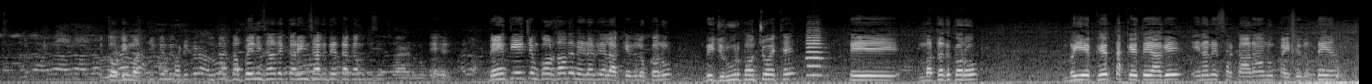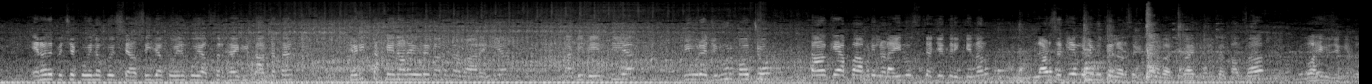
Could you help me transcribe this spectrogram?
ਤੁਹਾਡੀ ਮਰਜ਼ੀ ਕਿਵੇਂ ਤੁਸੀਂ ਤਾਂ ਦੱਬੇ ਨਹੀਂ ਸਕਦੇ, ਕਰ ਨਹੀਂ ਸਕਦੇ ਏਦਾਂ ਕੰਮ ਤੁਸੀਂ। ਇਹ ਬੇਨਤੀ ਹੈ ਚਮਕੌਰ ਸਾਹਿਬ ਦੇ ਨੇੜੇ ਦੇ ਇਲਾਕੇ ਦੇ ਲੋਕਾਂ ਨੂੰ ਵੀ ਜਰੂਰ ਪਹੁੰਚੋ ਇੱਥੇ ਤੇ ਮਦਦ ਕਰੋ। ਬਈ ਇਹ ਫਿਰ ਧੱਕੇ ਤੇ ਆ ਗਏ। ਇਹਨਾਂ ਨੇ ਸਰਕਾਰਾਂ ਨੂੰ ਪੈਸੇ ਦਿੱਤੇ ਆ। ਇਹਨਾਂ ਦੇ ਪਿੱਛੇ ਕੋਈ ਨਾ ਕੋਈ ਸਿਆਸੀ ਜਾਂ ਕੋਈ ਨਾ ਕੋਈ ਅਫਸਰਸ਼ਾਹੀ ਦੀ ਤਾਕਤ ਹੈ। ਜਿਹੜੀ ਧੱਕੇ ਨਾਲੇ ਉਰੇ ਕੰਮ ਕਰਵਾ ਰਹੀ ਆ, ਸਾਡੀ ਬੇਨਤੀ ਆ ਵੀ ਉਰੇ ਜਰੂਰ ਪਹੁੰਚੋ ਤਾਂ ਕਿ ਆਪਾਂ ਆਪਣੀ ਲੜਾਈ ਨੂੰ ਸੁਚੱਜੇ ਤਰੀਕੇ ਨਾਲ ਲੜ ਸਕੀਏ, ਮਜ਼ਬੂਤੀ ਲੜ ਸਕੀਏ। ਧੰਨਵਾਦ ਵਾਹਿਗੁਰੂ ਜੀ ਕਾ ਖਾਲਸਾ, ਵਾਹਿਗੁਰੂ ਜੀ ਕੀ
